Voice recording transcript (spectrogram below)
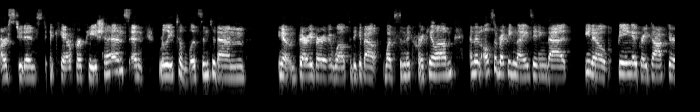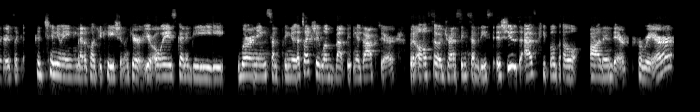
our students to care for patients and really to listen to them, you know, very very well. To think about what's in the curriculum, and then also recognizing that you know, being a great doctor is like continuing medical education. Like you're you're always going to be learning something new. That's actually love about being a doctor, but also addressing some of these issues as people go on in their career.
